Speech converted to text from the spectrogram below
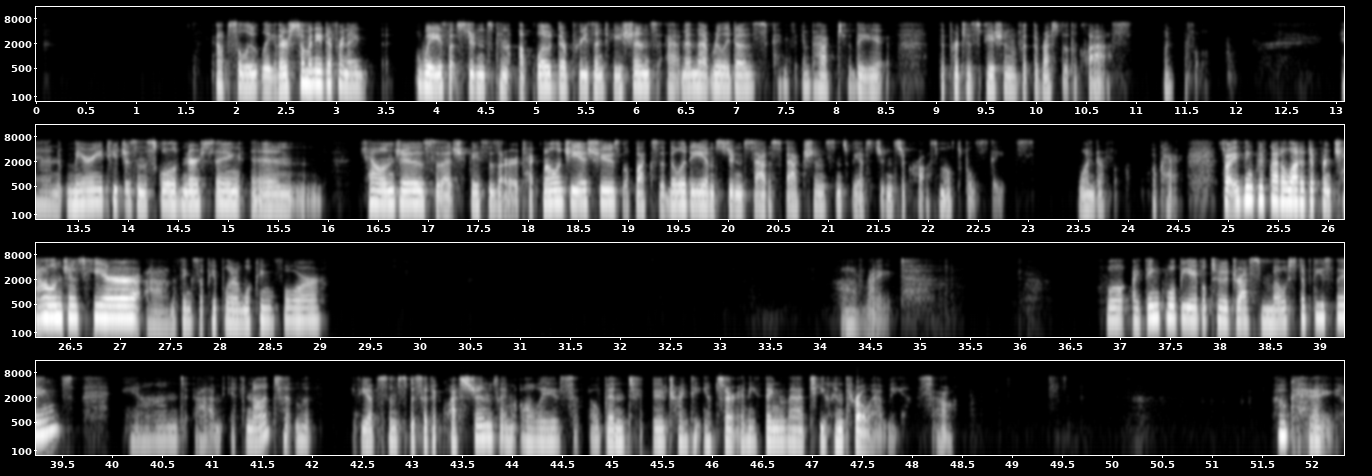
absolutely. There's so many different ways that students can upload their presentations, um, and that really does kind of impact the, the participation with the rest of the class. Wonderful. And Mary teaches in the School of Nursing and challenges so that she faces are technology issues, the flexibility, and student satisfaction since we have students across multiple states. Wonderful. Okay, so I think we've got a lot of different challenges here, um, things that people are looking for. All right. Well, I think we'll be able to address most of these things. And um, if not, if you have some specific questions, I'm always open to trying to answer anything that you can throw at me. So, okay. Let's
